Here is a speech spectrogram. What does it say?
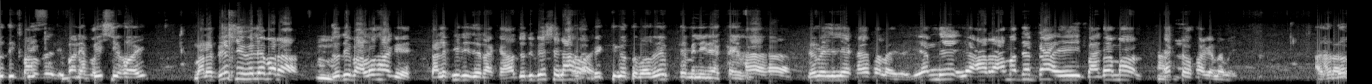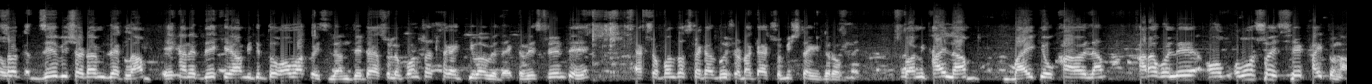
যদি মানে বেশি হয় মানে বেশি হলে পারা যদি ভালো থাকে তাহলে ফ্রিজে রাখে। আর যদি বেশি না হয় ব্যক্তিগত ভাবে ফ্যামিলি নিয়ে খাই হ্যাঁ হ্যাঁ ফ্যামিলি নিয়ে খায় ফেলাই ভাই এমনি আর আমাদের যা এই বাদাম মাল হ্যাঁ। একটাও থাকে না ভাই। আচ্ছা দর্শক যে বিষয়টা আমি দেখলাম এখানে দেখে আমি কিন্তু অবাক হয়েছিলাম যেটা আসলে পঞ্চাশ টাকায় কীভাবে দেয়। একটা রেস্টুরেন্টে একশো পঞ্চাশ টাকা দুইশো টাকা একশো বিশ টাকা কেরম দেয়। তো আমি খাইলাম বাইকেও খাওয়াইলাম। খারাপ হলে অব- অবশ্যই সে খাইতো না।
